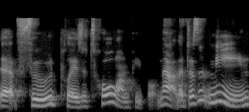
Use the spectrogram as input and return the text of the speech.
that food plays a toll on people. Now, that doesn't mean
